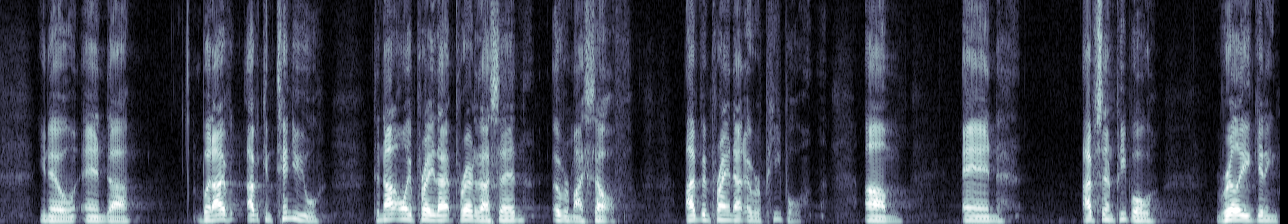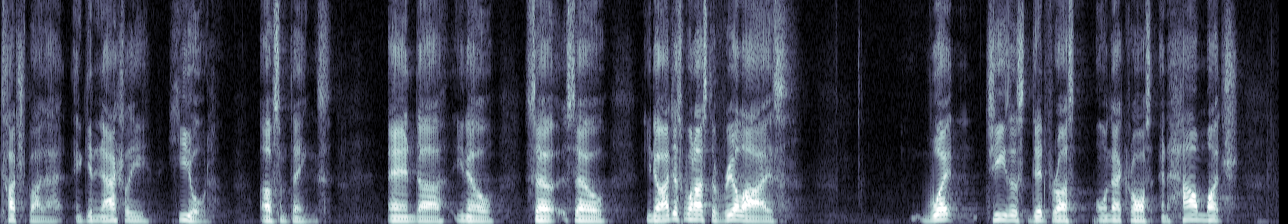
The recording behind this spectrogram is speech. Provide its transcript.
you know, and uh, but I've I've continued to not only pray that prayer that I said over myself. I've been praying that over people, um, and I've seen people really getting touched by that and getting actually healed of some things. And, uh, you know, so, so, you know, I just want us to realize what Jesus did for us on that cross and how much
